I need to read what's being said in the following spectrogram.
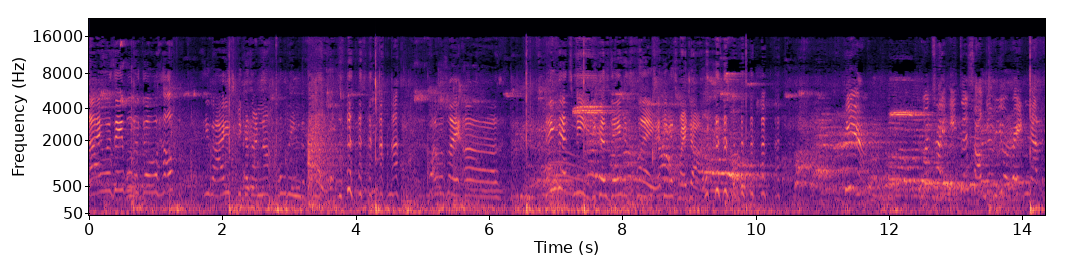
I was able to go help you guys because I'm not holding the phone. I was like, uh, I think that's me because David's playing. I think it's my job. Here. Once I eat this, I'll give you a rating out of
